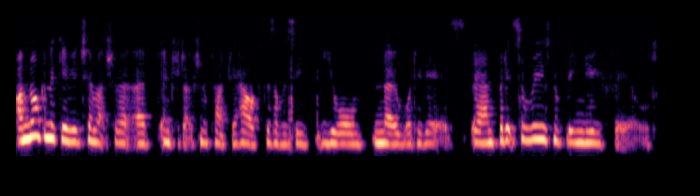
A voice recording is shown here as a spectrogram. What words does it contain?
I'm not going to give you too much of an introduction to planetary health because obviously you all know what it is, um, but it's a reasonably new field.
